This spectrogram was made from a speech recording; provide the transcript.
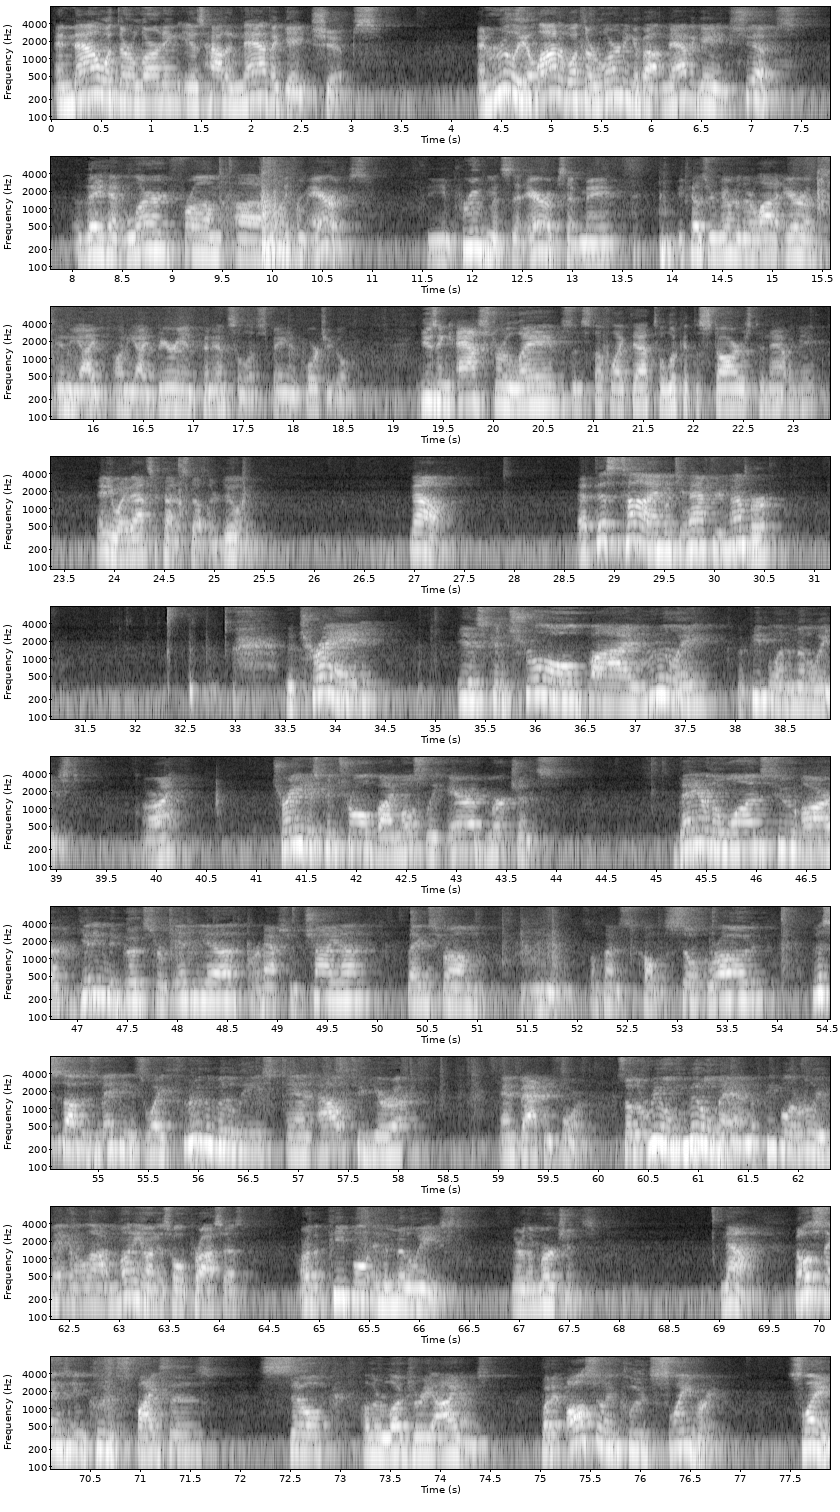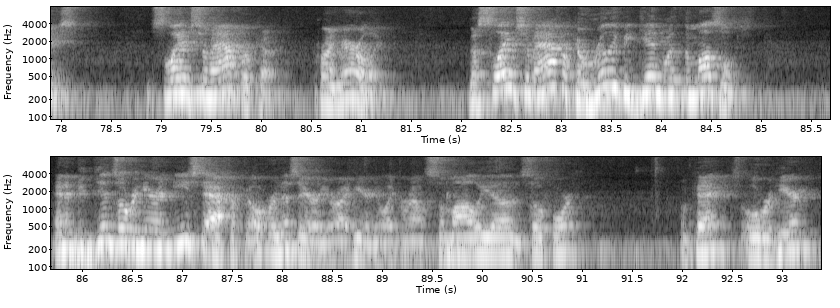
And now what they're learning is how to navigate ships. And really, a lot of what they're learning about navigating ships, they have learned from uh, really from Arabs. The improvements that Arabs have made because remember there are a lot of Arabs in the, on the Iberian Peninsula, Spain and Portugal, using astrolabes and stuff like that to look at the stars to navigate. Anyway, that's the kind of stuff they're doing. Now, at this time, what you have to remember, the trade is controlled by really the people in the Middle East. All right? Trade is controlled by mostly Arab merchants. They are the ones who are getting the goods from India, perhaps from China, things from sometimes called the Silk Road. This stuff is making its way through the Middle East and out to Europe and back and forth. So the real middleman, the people who are really making a lot of money on this whole process, are the people in the Middle East. They're the merchants. Now, those things include spices, silk, other luxury items. But it also includes slavery, slaves. Slaves from Africa, primarily. The slaves from Africa really begin with the Muslims. And it begins over here in East Africa, over in this area right here, like around Somalia and so forth. Okay, so over here.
